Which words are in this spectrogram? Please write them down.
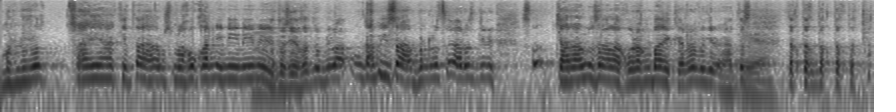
menurut saya kita harus melakukan ini ini ini Hmm. terus yang satu bilang nggak bisa menurut saya harus gini cara lu salah kurang baik karena begini nah, terus tek tek tek tek tek tek.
